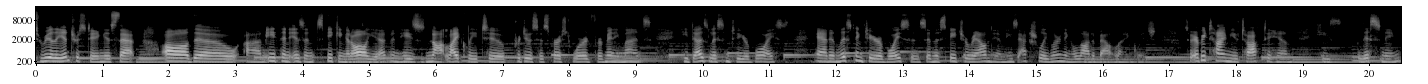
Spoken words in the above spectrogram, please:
What's really interesting is that although um, Ethan isn't speaking at all yet, and he's not likely to produce his first word for many months, he does listen to your voice. And in listening to your voices and the speech around him, he's actually learning a lot about language. So every time you talk to him, he's listening.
